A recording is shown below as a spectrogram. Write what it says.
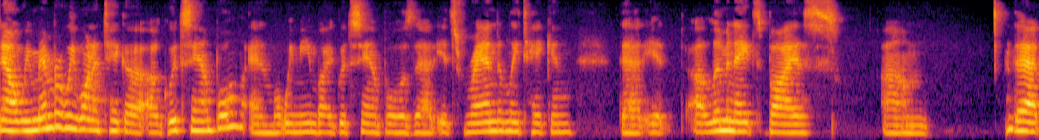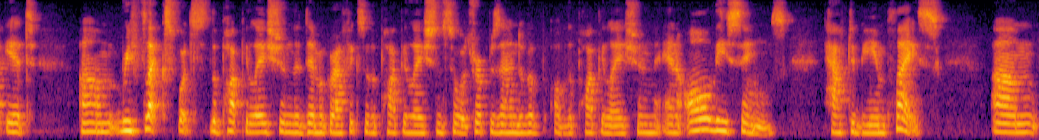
Now, remember we want to take a, a, good sample, and what we mean by a good sample is that it's randomly taken, that it eliminates bias, um, that it um, reflects what's the population, the demographics of the population, so it's representative of, of the population, and all these things have to be in place. Um,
